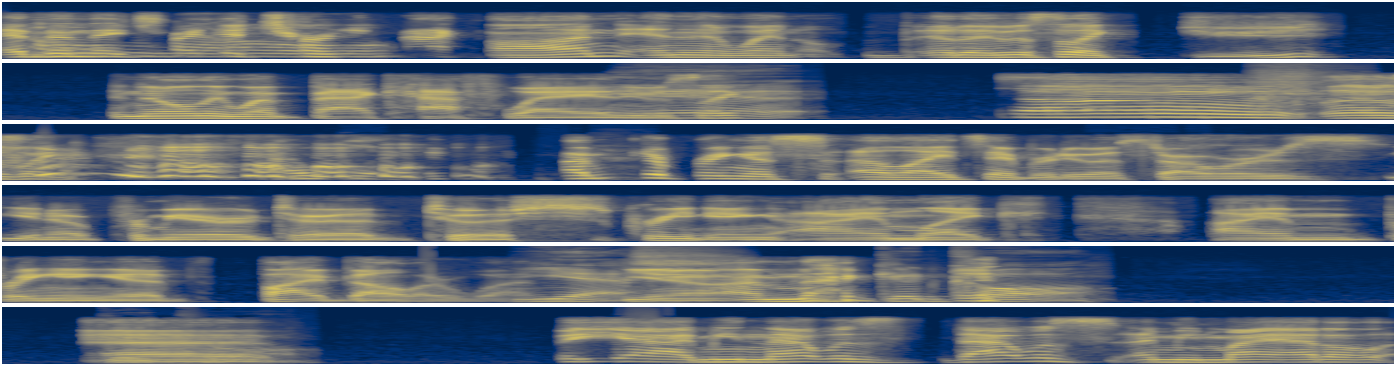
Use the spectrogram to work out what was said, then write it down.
and then they tried to turn it back on and then it went it was like and it only went back halfway and it was like no. I was like i'm gonna bring a lightsaber to a star wars you know premiere to a to a screening. I am like i am bringing a five dollar one. Yeah you know i'm not Good call. Good uh, call. but yeah, I mean that was that was I mean my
